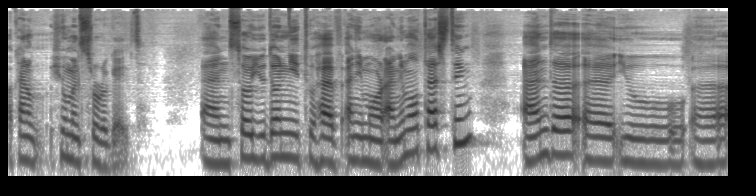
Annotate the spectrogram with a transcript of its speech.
a kind of human surrogate. And so you don't need to have any more animal testing, and uh, uh you uh,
